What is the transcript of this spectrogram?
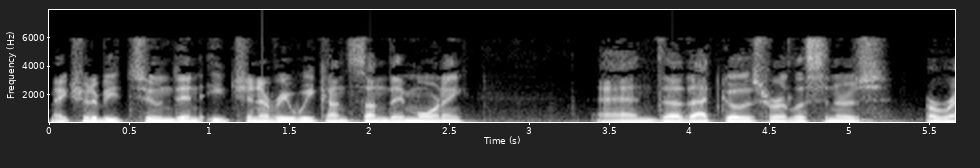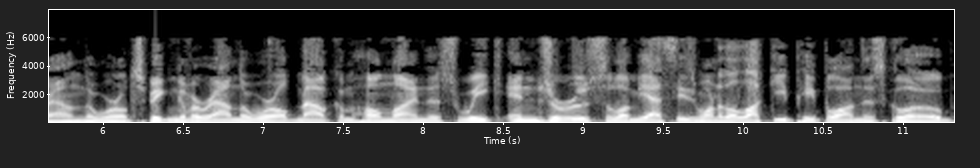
Make sure to be tuned in each and every week on Sunday morning. And uh, that goes for listeners around the world. Speaking of around the world, Malcolm Hoenlein this week in Jerusalem. Yes, he's one of the lucky people on this globe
